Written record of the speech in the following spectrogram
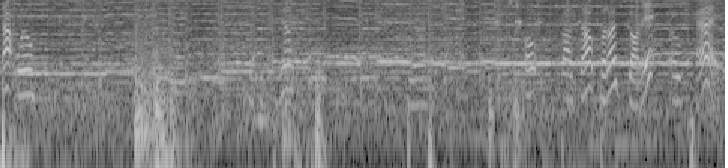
That will. Just, just. Oh, spazzed out, but I've got it. Okay.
